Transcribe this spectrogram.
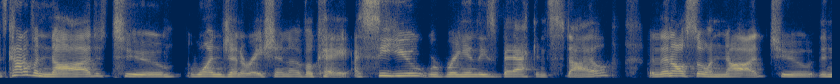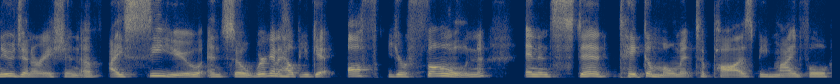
it's kind of a nod to one generation of okay i see you we're bringing these back in style but then also a nod to the new generation of i see you and so we're going to help you get off your phone and instead take a moment to pause be mindful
